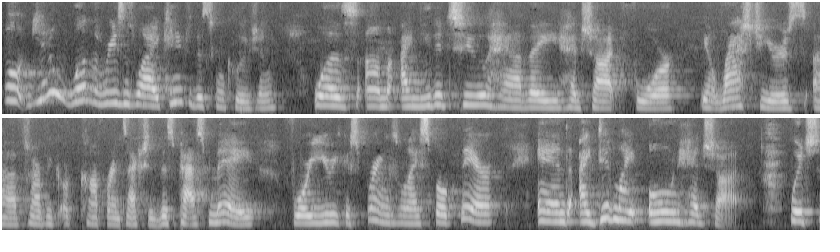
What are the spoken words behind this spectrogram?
Well, you know, one of the reasons why I came to this conclusion was um, I needed to have a headshot for you know last year's uh, photography conference, actually this past May for Eureka Springs when I spoke there, and I did my own headshot, which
